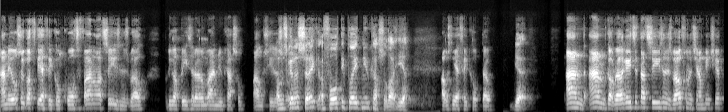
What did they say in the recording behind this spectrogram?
And they also got to the FA Cup quarter final that season as well, but he got beat at home by Newcastle. Alan Shearer I was going to say, I thought he played Newcastle that year. That was the FA Cup, though. Yeah. And and got relegated that season as well from the Championship.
